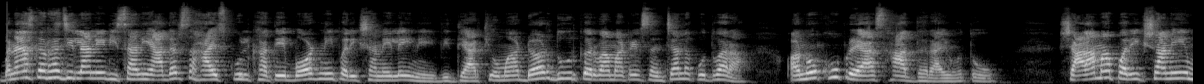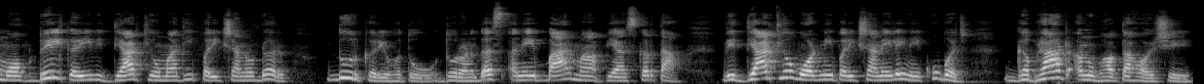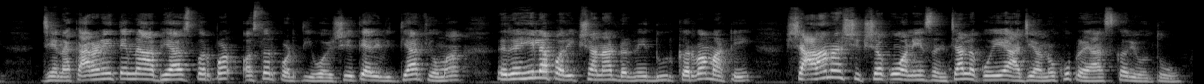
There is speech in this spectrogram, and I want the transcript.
બનાસકાંઠા જિલ્લાની ડીસાની આદર્શ હાઈસ્કૂલ ખાતે બોર્ડની પરીક્ષાને લઈને વિદ્યાર્થીઓમાં ડર દૂર કરવા માટે સંચાલકો દ્વારા અનોખો પ્રયાસ હાથ ધરાયો હતો. શાળામાં પરીક્ષાની મોક ડ્રીલ કરી વિદ્યાર્થીઓમાંથી પરીક્ષાનો ડર દૂર કર્યો હતો. ધોરણ દસ અને બારમાં અભ્યાસ કરતા વિદ્યાર્થીઓ બોર્ડની પરીક્ષાને લઈને ખૂબ જ ગભરાટ અનુભવતા હોય છે. જેના કારણે તેમના અભ્યાસ પર પણ અસર પડતી હોય છે. ત્યારે વિદ્યાર્થીઓમાં રહેલા પરીક્ષાના ડરને દૂર કરવા માટે શાળાના શિક્ષકો અને સંચાલકોએ આજે અનોખો પ્રયાસ કર્યો હતો.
